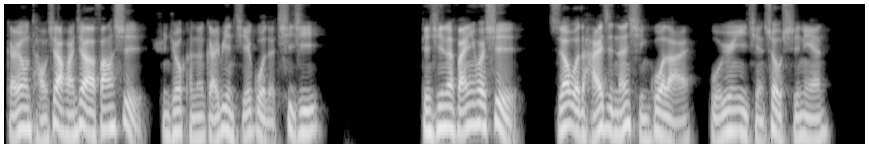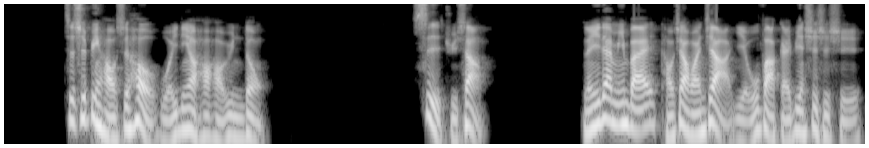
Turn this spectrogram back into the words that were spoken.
改用讨价还价的方式，寻求可能改变结果的契机。典型的反应会是：只要我的孩子能醒过来。我愿意减寿十年。这次病好之后，我一定要好好运动。四、沮丧。人一旦明白讨价还价也无法改变事实时，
